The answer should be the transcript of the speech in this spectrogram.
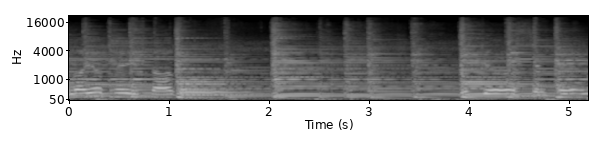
누가 옆에 있다고 느꼈을 때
